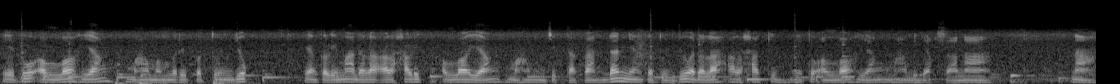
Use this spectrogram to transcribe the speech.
yaitu Allah yang maha memberi petunjuk. Yang kelima adalah Al-Halik, Allah yang maha menciptakan. Dan yang ketujuh adalah Al-Hakim, yaitu Allah yang maha bijaksana. Nah,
